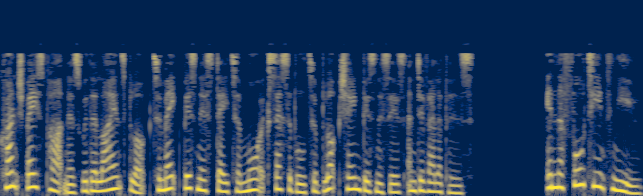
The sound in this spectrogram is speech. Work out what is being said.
Crunchbase partners with Alliance Block to make business data more accessible to blockchain businesses and developers. In the 14th new,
